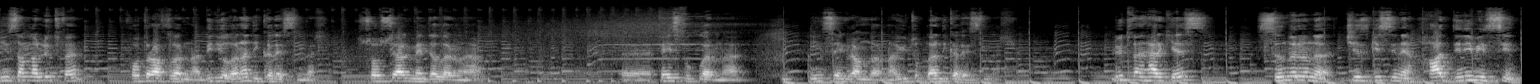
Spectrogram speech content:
İnsanlar lütfen fotoğraflarına, videolarına dikkat etsinler. Sosyal medyalarına, e, Facebook'larına, Instagram'larına, YouTube'larına dikkat etsinler. Lütfen herkes sınırını, çizgisini, haddini bilsin.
